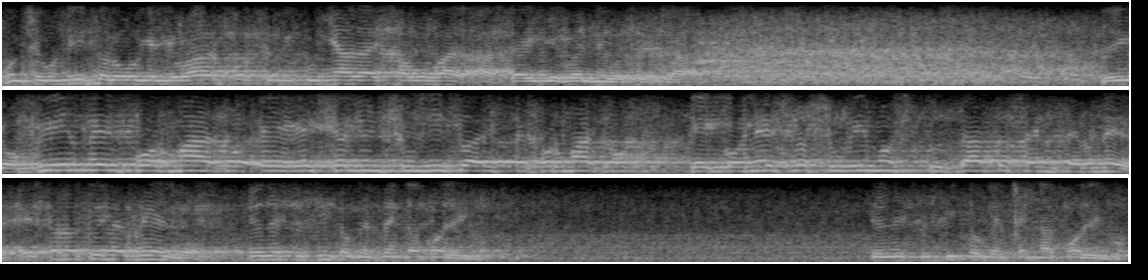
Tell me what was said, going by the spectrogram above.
Un segundito lo voy a llevar porque mi cuñada es abogada. Hasta ahí llegó el negocio. Le digo, firme el formato, eh, échale un chulito a este formato, que con eso subimos tus datos a internet. Eso no tiene riesgo. Yo necesito que tenga código. Yo necesito que tenga código,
